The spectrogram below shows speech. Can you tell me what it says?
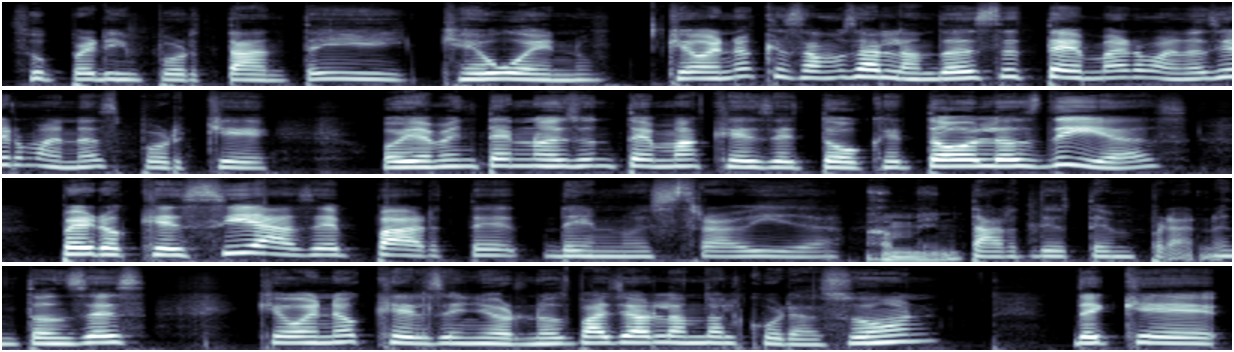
Súper importante y qué bueno. Qué bueno que estamos hablando de este tema, hermanos y hermanas, porque obviamente no es un tema que se toque todos los días, pero que sí hace parte de nuestra vida, Amén. tarde o temprano. Entonces, qué bueno que el Señor nos vaya hablando al corazón, de que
